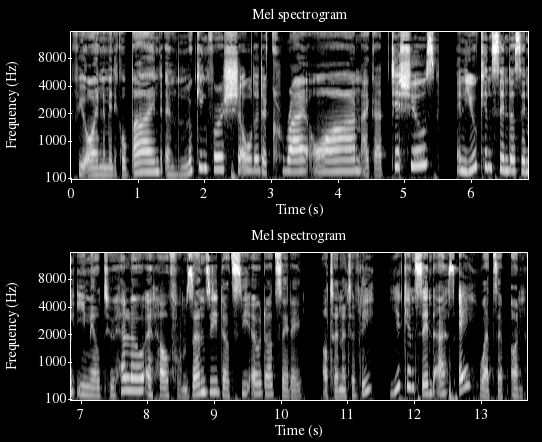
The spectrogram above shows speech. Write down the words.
if you are in a medical bind and looking for a shoulder to cry on, I got tissues, and you can send us an email to hello at healthformzansi.co.za. Alternatively, you can send us a WhatsApp on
